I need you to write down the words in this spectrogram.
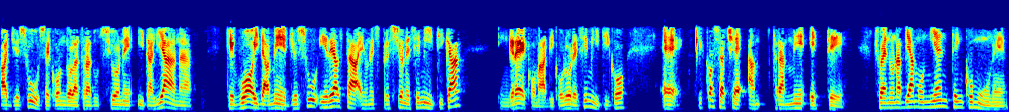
a Gesù, secondo la traduzione italiana, che vuoi da me Gesù, in realtà è un'espressione semitica, in greco ma di colore semitico, è che cosa c'è tra me e te? Cioè non abbiamo niente in comune.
